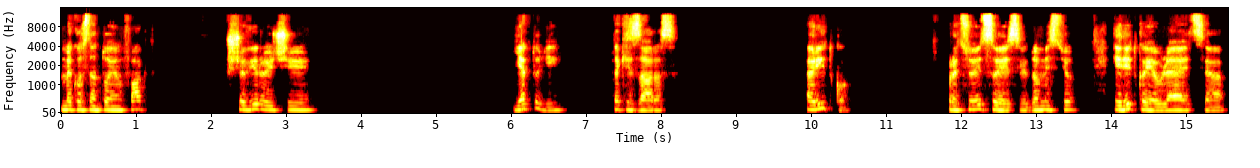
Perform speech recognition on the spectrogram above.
ми констатуємо факт, що віруючи як тоді, так і зараз, рідко працюють своєю свідомістю і рідко являються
